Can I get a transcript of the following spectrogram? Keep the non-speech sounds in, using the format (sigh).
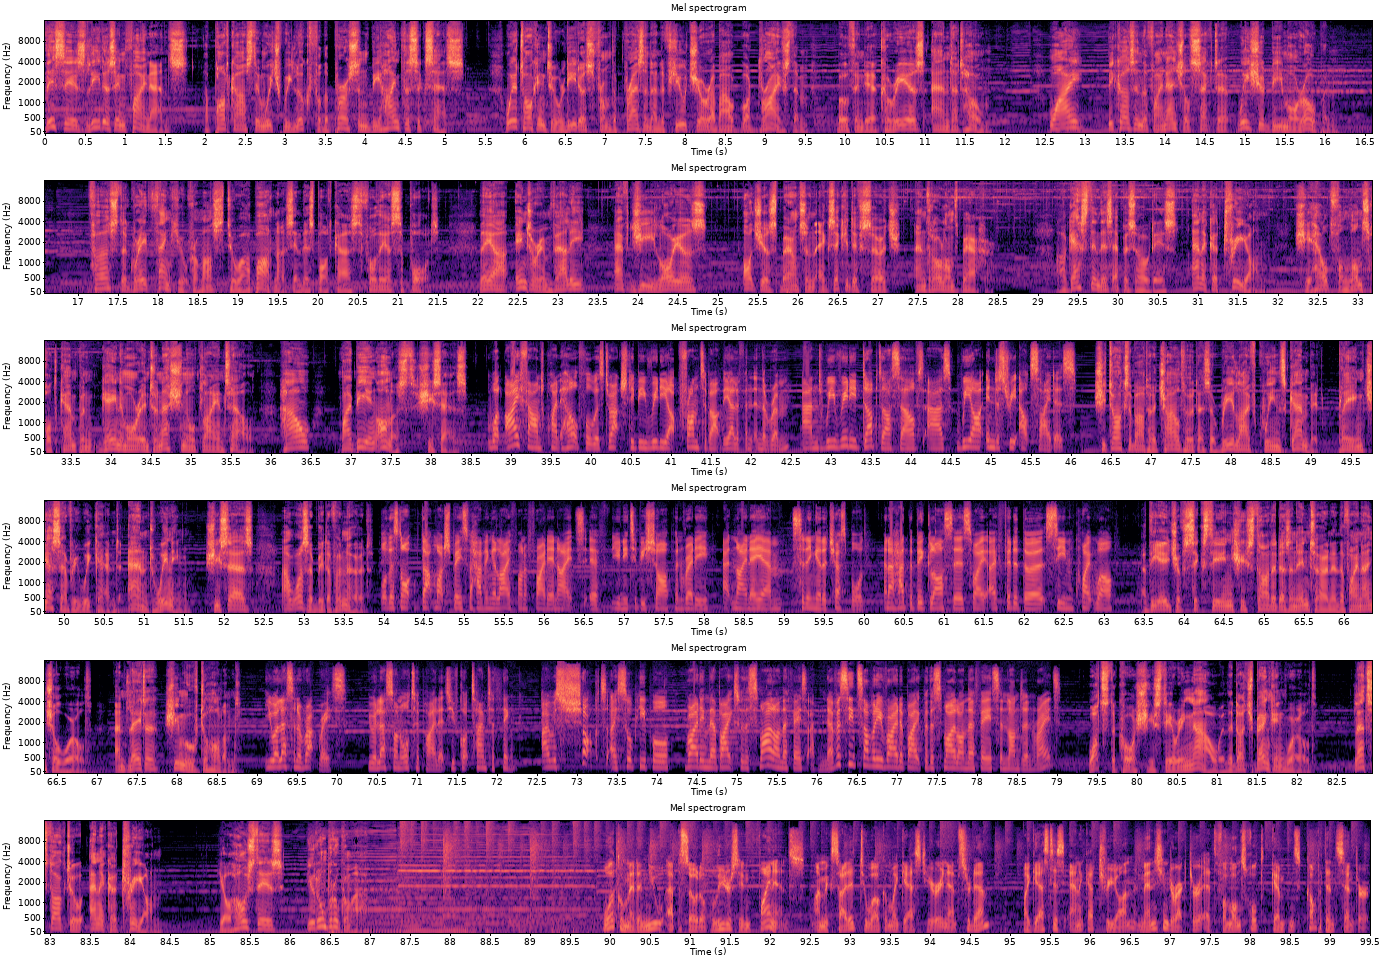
This is Leaders in Finance, a podcast in which we look for the person behind the success. We're talking to leaders from the present and the future about what drives them, both in their careers and at home. Why? Because in the financial sector, we should be more open. First, a great thank you from us to our partners in this podcast for their support. They are Interim Valley, FG Lawyers, Odgers Berndtson Executive Search, and Roland Berger. Our guest in this episode is Anneka Treon. She helped Van Lanschot Kempen gain a more international clientele. How? By being honest, she says. What I found quite helpful was to actually be really upfront about the elephant in the room, and we really dubbed ourselves as we are industry outsiders. She talks about her childhood as a real life Queen's Gambit, playing chess every weekend and winning. She says, I was a bit of a nerd. Well, there's not that much space for having a life on a Friday night if you need to be sharp and ready at 9 a.m. sitting at a chessboard. And I had the big glasses, so I, I fitted the scene quite well. At the age of 16, she started as an intern in the financial world, and later she moved to Holland. You are less in a rat race. You are less on autopilot. You've got time to think. I was shocked. I saw people riding their bikes with a smile on their face. I've never seen somebody ride a bike with a smile on their face in London, right? What's the course she's steering now in the Dutch banking world? Let's talk to Anneka Treon. Your host is Jeroen Broekema. Welcome at a new episode of Leaders in Finance. I'm excited to welcome my guest here in Amsterdam. My guest is Anneka Treon, Managing Director at Van Lanschot Kempen's Competence Center.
